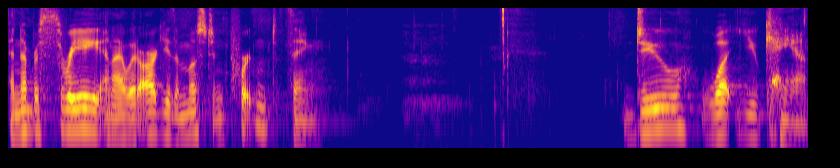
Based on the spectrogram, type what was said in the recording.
And number three, and I would argue the most important thing do what you can.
